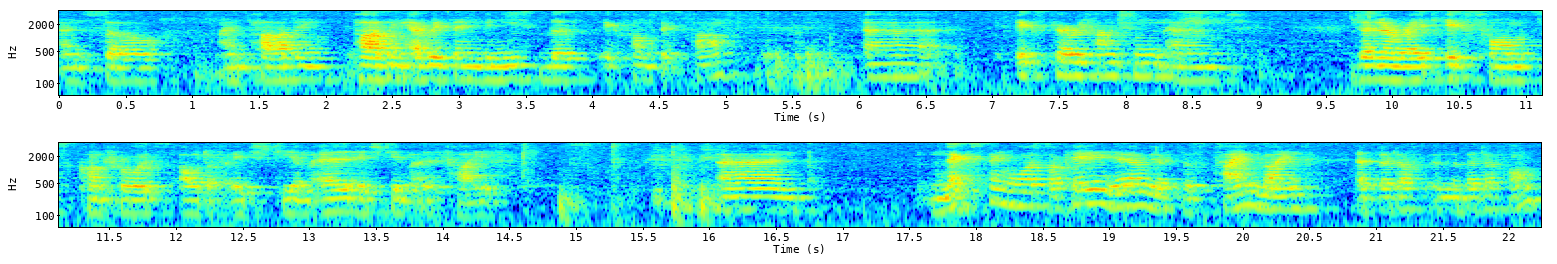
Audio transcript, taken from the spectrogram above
And so I'm parsing, parsing everything beneath this XForms expand uh, XQuery function and generate XForms controls out of HTML, HTML5. And next thing was, okay, yeah, we have this timeline at better in the betterFORM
